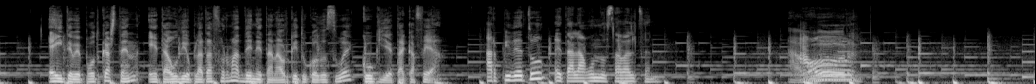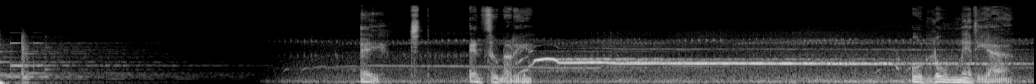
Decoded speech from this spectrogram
EITB podcasten eta audio plataforma denetan aurkituko duzue Kuki eta kafea. Arpidetu eta lagundu zabaltzen. Agur! Ei, txt, entzun hori. Ulu Media.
